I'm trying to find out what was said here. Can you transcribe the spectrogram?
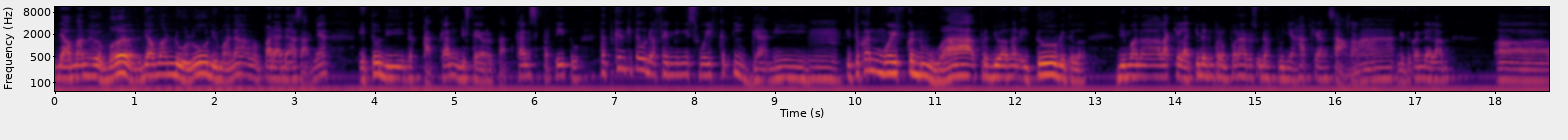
zaman hebel zaman dulu di mana pada dasarnya itu didekatkan distereotipkan seperti itu. Tapi kan kita udah feminis wave ketiga nih. Hmm. itu kan wave kedua perjuangan itu gitu loh. Di mana laki-laki dan perempuan harus udah punya hak yang sama, gitu kan dalam eh,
